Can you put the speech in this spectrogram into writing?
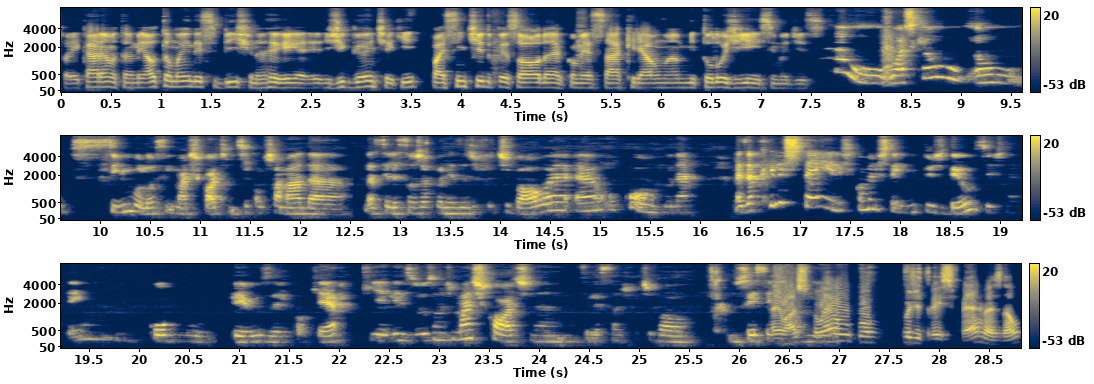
Falei, caramba, também olha o tamanho desse bicho, né? É gigante aqui. Faz sentido o pessoal, né, começar a criar uma mitologia em cima disso. Não, eu acho que é o, é o símbolo, assim, mascote, não sei como chamar, da, da seleção japonesa de futebol, é, é o corvo, né? Mas é porque eles têm, eles, como eles têm muitos deuses, né? Tem um corvo deus aí qualquer que eles usam de mascote né, na seleção de futebol. Não sei se. Eu acho que não é o corvo de três pernas, não.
